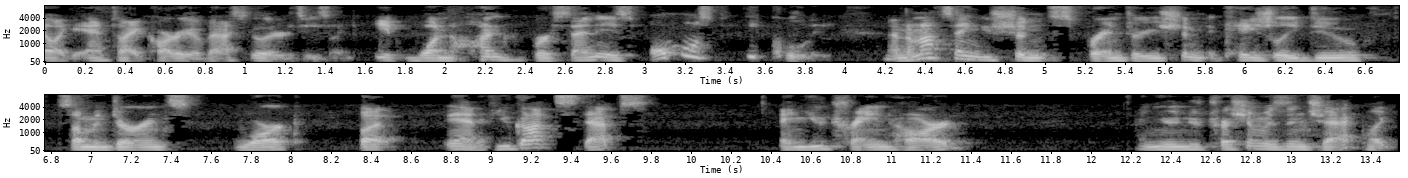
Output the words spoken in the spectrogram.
like anti-cardiovascular disease. Like it 100% is almost equally. And I'm not saying you shouldn't sprint or you shouldn't occasionally do some endurance work, but man, if you got steps and you trained hard and your nutrition was in check, like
